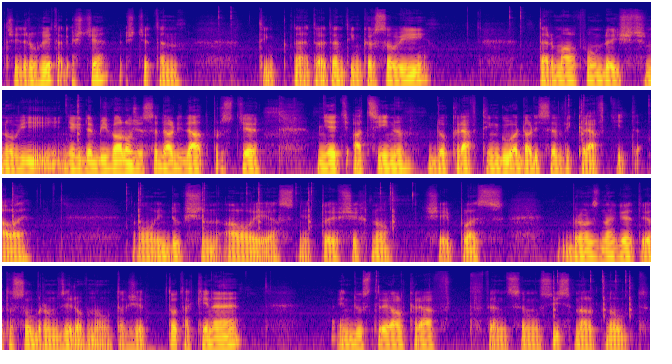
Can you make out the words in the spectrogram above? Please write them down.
tři druhy, tak ještě, ještě ten, tink, ne, to je ten Tinkersový, Thermal Foundationový, někde bývalo, že se dali dát prostě měď a cín do craftingu a dali se vykraftit, ale no, induction, alloy, jasně, to je všechno shapeless, bronze nugget, jo, to jsou bronzy rovnou, takže to taky ne, industrial craft, ten se musí smeltnout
